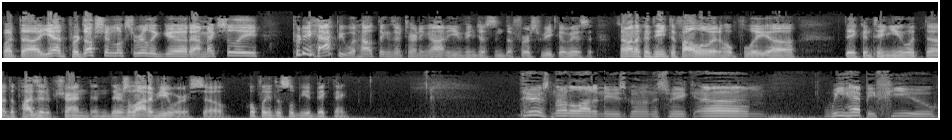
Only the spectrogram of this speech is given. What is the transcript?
But uh, yeah, the production looks really good. I'm actually pretty happy with how things are turning on, even just in the first week of it. So I'm going to continue to follow it. Hopefully, uh, they continue with the, the positive trend, and there's a lot of viewers, so hopefully this will be a big thing. There's not a lot of news going on this week. Um, We Happy Few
